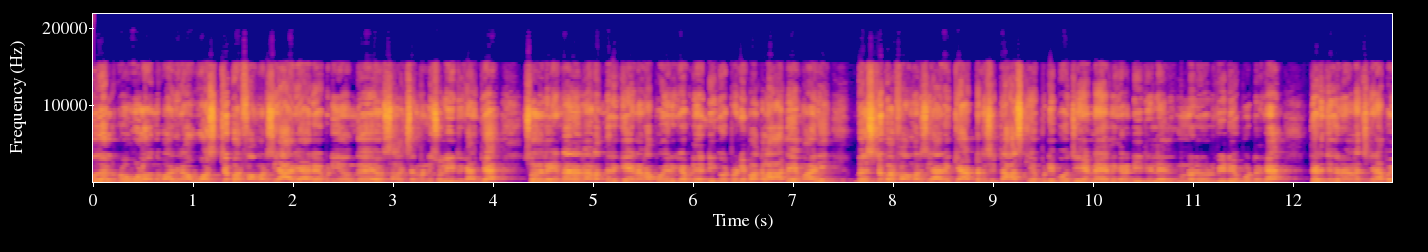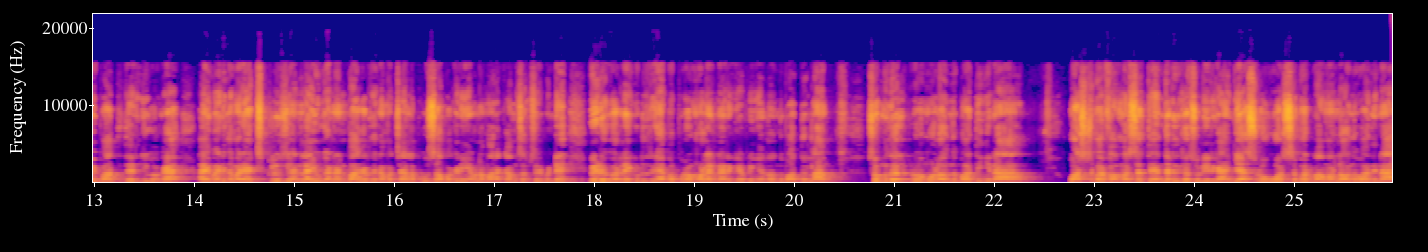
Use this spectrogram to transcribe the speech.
முதல் ப்ரோமோவில் வந்து பார்த்தீங்கன்னா ஒஸ்ட் பர்ஃபார்மன்ஸ் யார் யார் அப்படின்னு வந்து செலெக்ஷன் பண்ணி சொல்லிட்டு இருக்காங்க ஸோ இதில் என்னென்ன நடந்திருக்கு என்னென்ன போயிருக்கு அப்படின்னு டிகோட் பண்ணி பார்க்கலாம். அதே மாதிரி பெஸ்ட் பர்ஃபார்மன்ஸ் யார் கேப்டன்சி டாஸ்க் எப்படி போச்சு என்ன எதுங்கிற டீட்டெயில் இதுக்கு முன்னாடி ஒரு வீடியோ போட்டிருக்கேன். தெரிஞ்சுக்கணும்னு நினச்சிங்கன்னா போய் பார்த்து தெரிஞ்சுக்கோங்க. அதே மாதிரி இந்த மாதிரி எக்ஸ்க்ளூசிவ் அண்ட் லைவ் கண்டென்ட் பார்க்குறது நம்ம சேனல் புதுசாக பார்க்குறீங்க அப்படின்னா மறக்காம சப்ஸ்கிரைப் பண்ணிட்டு வீடியோக்கு ஒரு லைக் கொடுத்துருக்கேன் இப்போ ப்ரோமோவில் என்ன இருக்குது அப்படிங்கிறத வந்து பார்த்துடலாம். ஸோ முதல் ப்ரோமோவில் வந்து பார்த்தீங்கன்னா ஒஸ்ட் பர்ஃபார்மர்ஸை தேர்ந்தெடுக்க சொல்லியிருக்காங்க. ஸோ ஒஸ்ட் பர்ஃபார்மரில் வந்து பார்த்தீங்கன்னா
